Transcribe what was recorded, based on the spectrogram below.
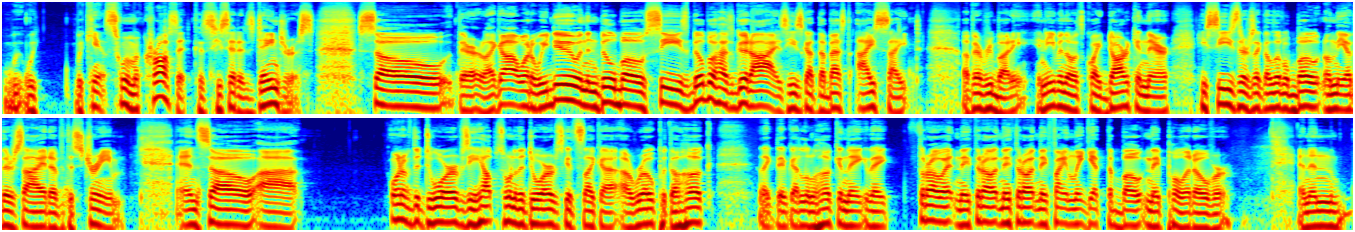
we, we, we can't swim across it because he said it's dangerous. So they're like, oh, what do we do? And then Bilbo sees, Bilbo has good eyes. He's got the best eyesight of everybody. And even though it's quite dark in there, he sees there's like a little boat on the other side of the stream. And so, uh, one of the dwarves. He helps one of the dwarves gets like a, a rope with a hook. Like they've got a little hook and they they throw it and they throw it and they throw it and they finally get the boat and they pull it over. And then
